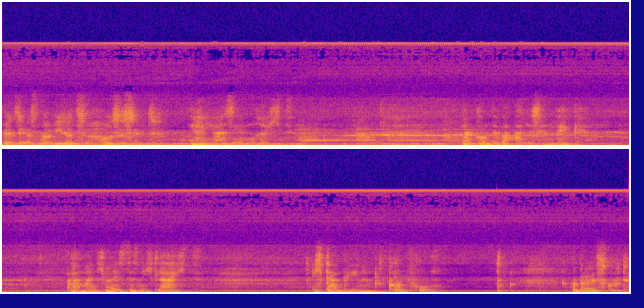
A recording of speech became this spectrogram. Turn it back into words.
Wenn Sie erstmal wieder zu Hause sind. Ja, ja, Sie haben recht. Kommt über alles hinweg. Aber manchmal ist es nicht leicht. Ich danke Ihnen. Kopf hoch. Und alles Gute.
